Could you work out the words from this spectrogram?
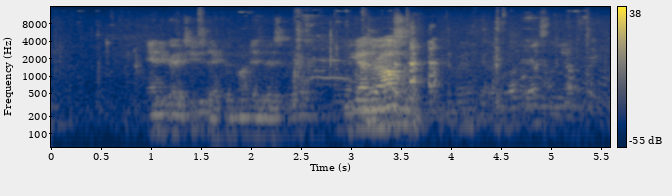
and a great Tuesday because Monday is basically. You guys are awesome.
